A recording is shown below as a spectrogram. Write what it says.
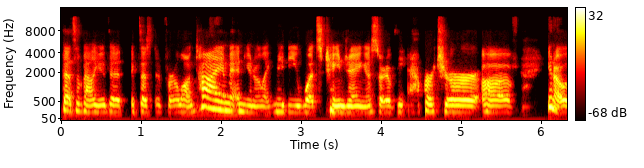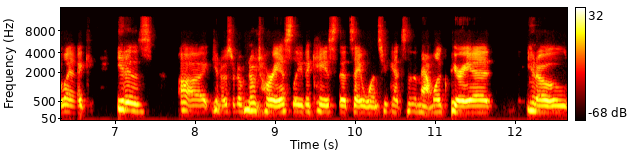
that's a value that existed for a long time and you know like maybe what's changing is sort of the aperture of you know like it is uh, you know, sort of notoriously the case that say once you get to the Mamluk period, you know,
